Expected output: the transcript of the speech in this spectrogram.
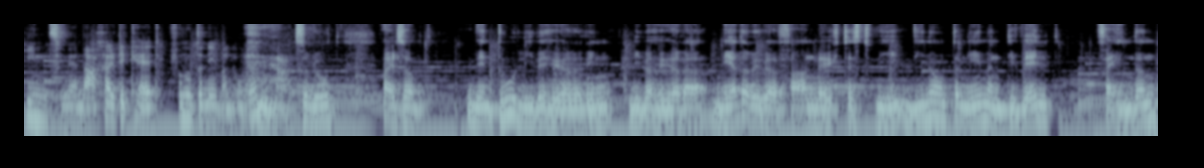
hin zu mehr Nachhaltigkeit von Unternehmen, oder? Ja, absolut. Also, wenn du, liebe Hörerin, lieber Hörer, mehr darüber erfahren möchtest, wie Wiener Unternehmen die Welt verändern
